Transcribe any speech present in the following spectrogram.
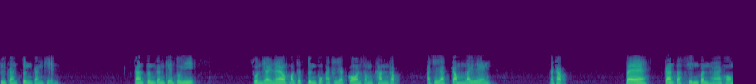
คือการตึงกางเขน การตึงกางเขนตรงนี้ ส่วนใหญ่แล้วมักจะตึงพวกอาชญากรสำคัญครับ อาชญากรรมไร้แรงนะครับ แต่การตัดสินปัญหาของ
